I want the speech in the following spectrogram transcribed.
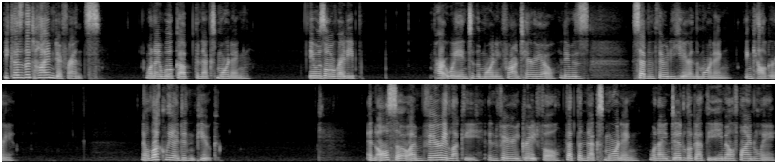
Because of the time difference, when I woke up the next morning, it was already partway into the morning for Ontario, and it was 7:30 here in the morning in Calgary. Now, luckily, I didn't puke. And also, I'm very lucky and very grateful that the next morning, when I did look at the email finally,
